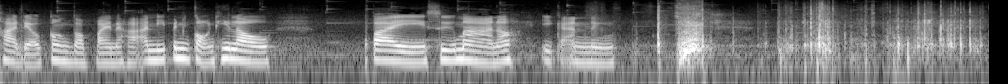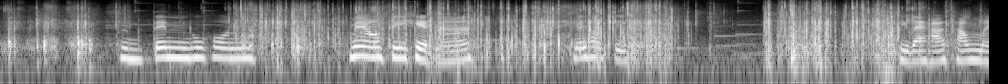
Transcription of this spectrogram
ค่ะ เดี๋ยวกล่องต่อไปนะคะ อันนี้เป็นกล่องที่เราไปซื้อมาเนาะอีกอันหนึ่งตื่นเต้นทุกคนไม่เอาสีเข็ดนะ ไม่ชอบสีเข็ดสีอะไรคะซ้ำไหม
